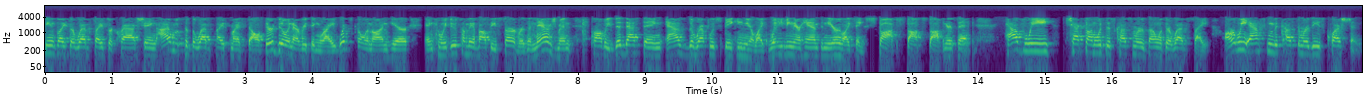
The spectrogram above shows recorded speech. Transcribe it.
Seems like their websites are crashing. I looked at the websites myself. They're doing everything right. What's going on here? And can we do something about these servers? And management probably did that thing as the rep was speaking. They're like waving their hands in the air, like saying, stop, stop, stop. And they're saying, have we checked on what this customer has done with their website? Are we asking the customer these questions?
